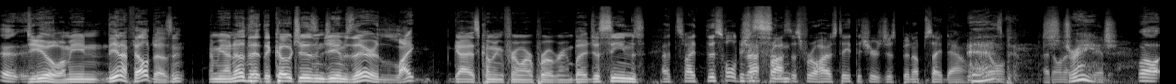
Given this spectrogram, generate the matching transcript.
Uh, deal? I mean, the NFL doesn't. I mean, I know that the coaches and GMs there like guys coming from our program, but it just seems that's why this whole draft just some- process for Ohio State this year has just been upside down. It I has don't, been I don't strange. understand it. Well,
